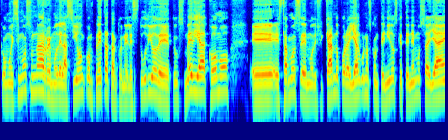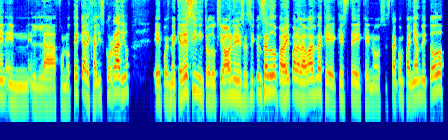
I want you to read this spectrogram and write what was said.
como hicimos una remodelación completa tanto en el estudio de Tux Media como eh, estamos eh, modificando por ahí algunos contenidos que tenemos allá en, la fonoteca de Jalisco Radio. Eh, pues me quedé sin introducciones, así que un saludo para ahí para la banda que, que, este, que nos está acompañando y todo.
